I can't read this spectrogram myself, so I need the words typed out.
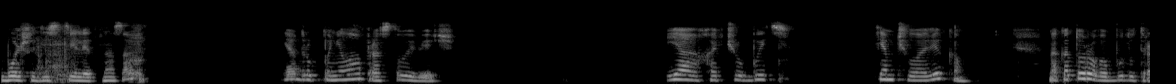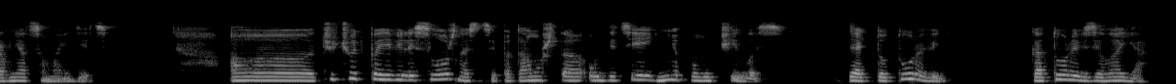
больше десяти лет назад, я вдруг поняла простую вещь. Я хочу быть тем человеком, на которого будут равняться мои дети. А, чуть-чуть появились сложности, потому что у детей не получилось взять тот уровень, который взяла я.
